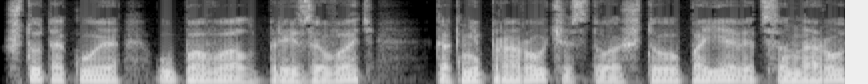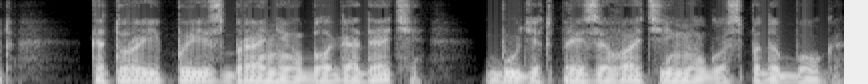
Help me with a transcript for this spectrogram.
Что такое «уповал призывать», как не пророчество, что появится народ, который по избранию благодати будет призывать имя Господа Бога?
